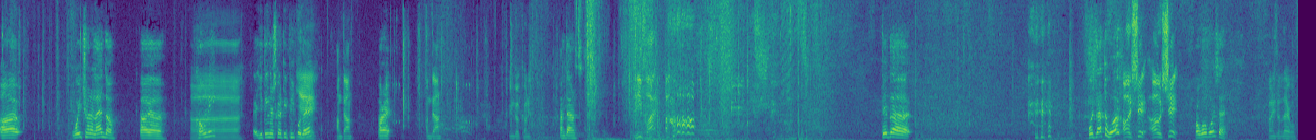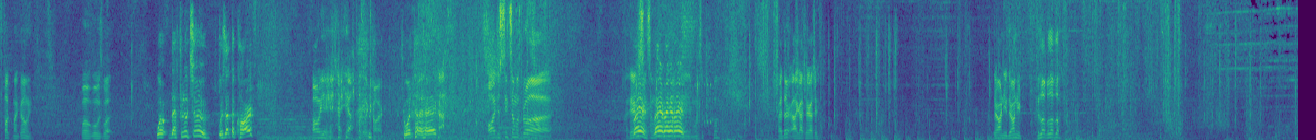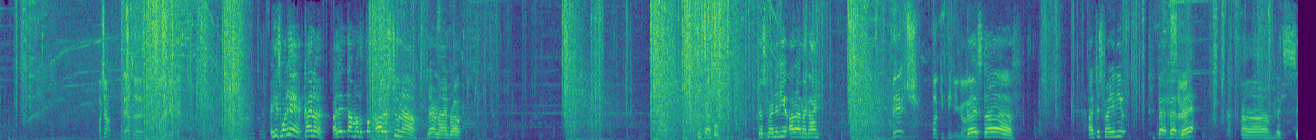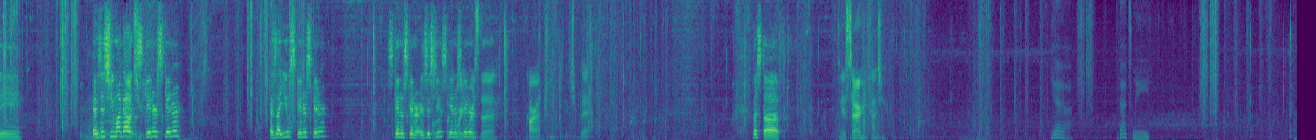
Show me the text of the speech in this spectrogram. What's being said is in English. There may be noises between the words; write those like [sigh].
Uh, where you trying to land though? Uh, Coney? Uh, you think there's gonna be people yeah, there? I'm down. All right, I'm down. You can go, Coney. I'm down. Did you flat? [laughs] Did the? [laughs] was that the wolf oh shit! Oh shit! or what was that? Coney's over there. Well, fuck I going? What, what was what? Well, that flew too. Was that the car? Oh yeah, [laughs] yeah, that was the car. [laughs] What the heck? [laughs] oh, I just seen someone throw a. I think Right I here, just right throw here, a right here, fucking- What's it called? Right there. I got you. I got you. They're on you. They're on you. Below, below, below. Watch out. There's the. Oh, they do. Okay. He's one hit, kinda. I let that motherfucker. Oh, there's two now. Never mind, bro. Be careful. Just friended you. All right, my guy. Bitch. Fuck you think you're going? Good stuff. I just friended you. Bet, Yes, bet, bet. Um, let's see. Is this you, my guy? You. Skinner, Skinner. Is that you, Skinner, Skinner? Skinner, Skinner. Is this Hold you, on, fuck it, Skinner, where- Skinner? Where's the car at? Let me go get you back. Good stuff. Yes, sir. Got you. Yeah. That's me.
